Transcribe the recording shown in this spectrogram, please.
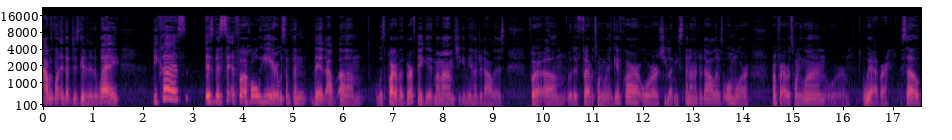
I was going to end up just giving it away because it's been sitting for a whole year. It was something that I um, was part of a birthday gift. My mom, she gave me a hundred dollars for um, with a Forever 21 gift card, or she let me spend a hundred dollars or more from Forever 21 or wherever. So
